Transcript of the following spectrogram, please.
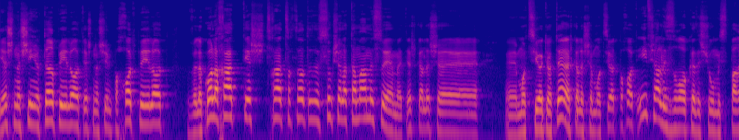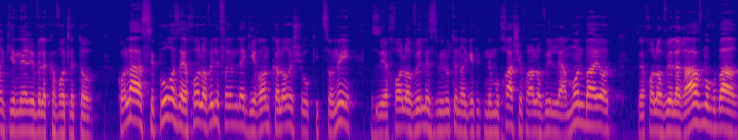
יש נשים יותר פעילות, יש נשים פחות פעילות, ולכל אחת יש, צריך לעשות איזה סוג של התאמה מסוימת. יש כאלה שמוציאות יותר, יש כאלה שמוציאות פחות, אי אפשר לזרוק איזשהו מספר גנרי ולקוות לטוב. כל הסיפור הזה יכול להוביל לפעמים לגירעון קלורי שהוא קיצוני, זה יכול להוביל לזמינות אנרגטית נמוכה שיכולה להוביל להמון בעיות, זה יכול להוביל לרעב מוגבר,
